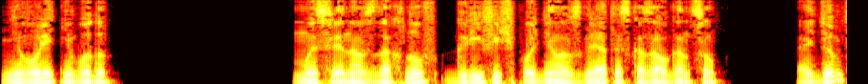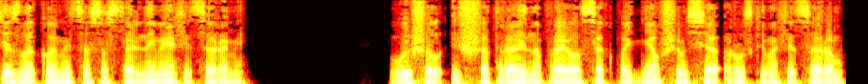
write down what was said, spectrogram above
Не волить не буду. Мысленно вздохнув, Грифич поднял взгляд и сказал гонцу. «Пойдемте знакомиться с остальными офицерами». Вышел из шатра и направился к поднявшимся русским офицерам,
